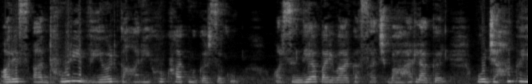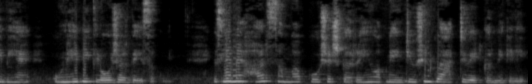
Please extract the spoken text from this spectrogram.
और इस अधूरी वियर्ड कहानी को ख़त्म कर सकूँ। और सिंधिया परिवार का सच बाहर लाकर वो जहाँ कहीं भी हैं, उन्हें भी क्लोजर दे सकूँ। इसलिए मैं हर संभव कोशिश कर रही हूँ अपने इंट्यूशन को एक्टिवेट करने के लिए।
